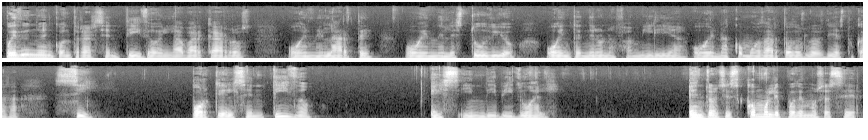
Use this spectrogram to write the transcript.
¿Puede uno encontrar sentido en lavar carros o en el arte o en el estudio o en tener una familia o en acomodar todos los días tu casa? Sí, porque el sentido es individual. Entonces, ¿cómo le podemos hacer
